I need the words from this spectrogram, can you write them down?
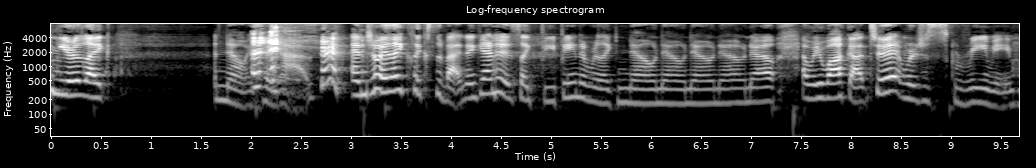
and you're like, no, I couldn't have. and Joy like clicks the button again and it's like beeping and we're like, no, no, no, no, no. And we walk up to it and we're just screaming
